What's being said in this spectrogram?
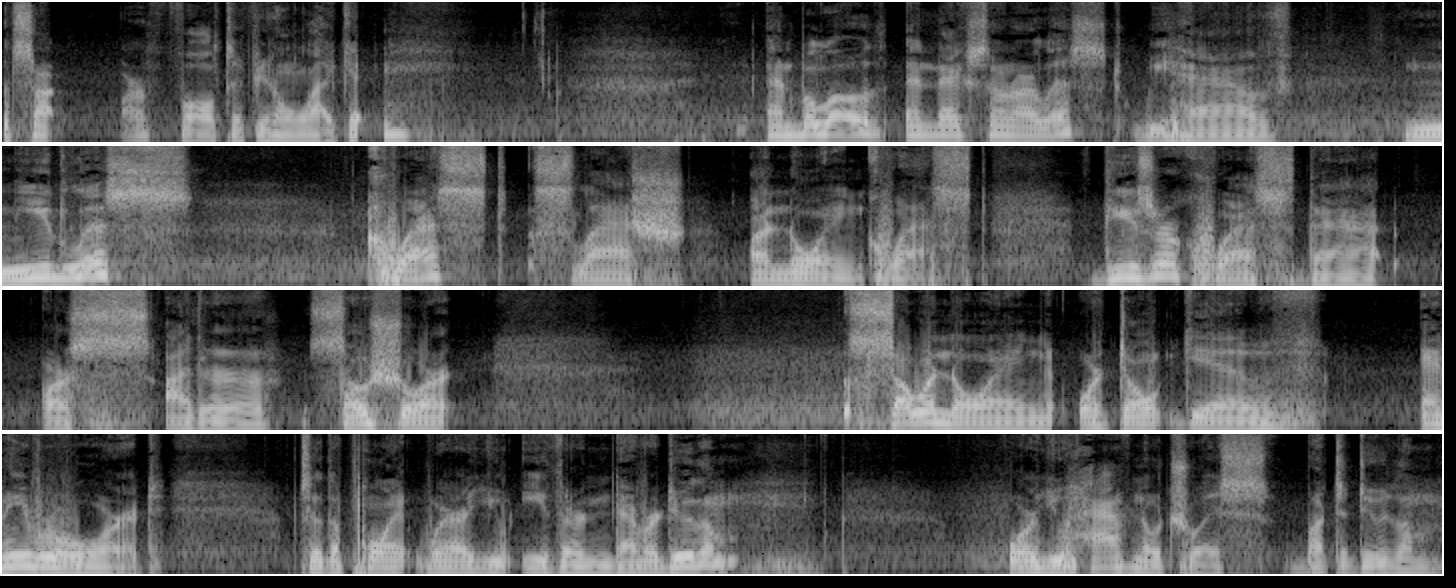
it's not our fault if you don't like it. And below and next on our list we have needless quest slash annoying quest. These are quests that are either so short, so annoying, or don't give any reward to the point where you either never do them or you have no choice but to do them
